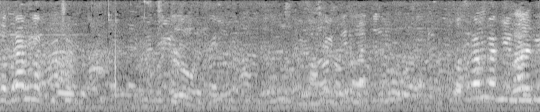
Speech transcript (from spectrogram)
సుబ్రామ్ గారు కూర్చోండి సుబ్రామ్ గారు నేను ఏపీ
